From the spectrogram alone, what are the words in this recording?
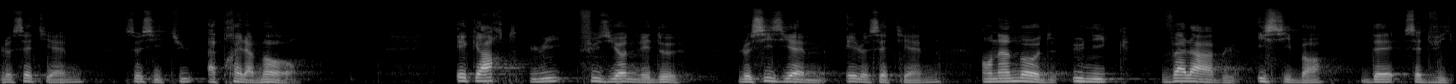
le septième, se situe après la mort. Eckhart, lui, fusionne les deux, le sixième et le septième, en un mode unique, valable ici-bas dès cette vie.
